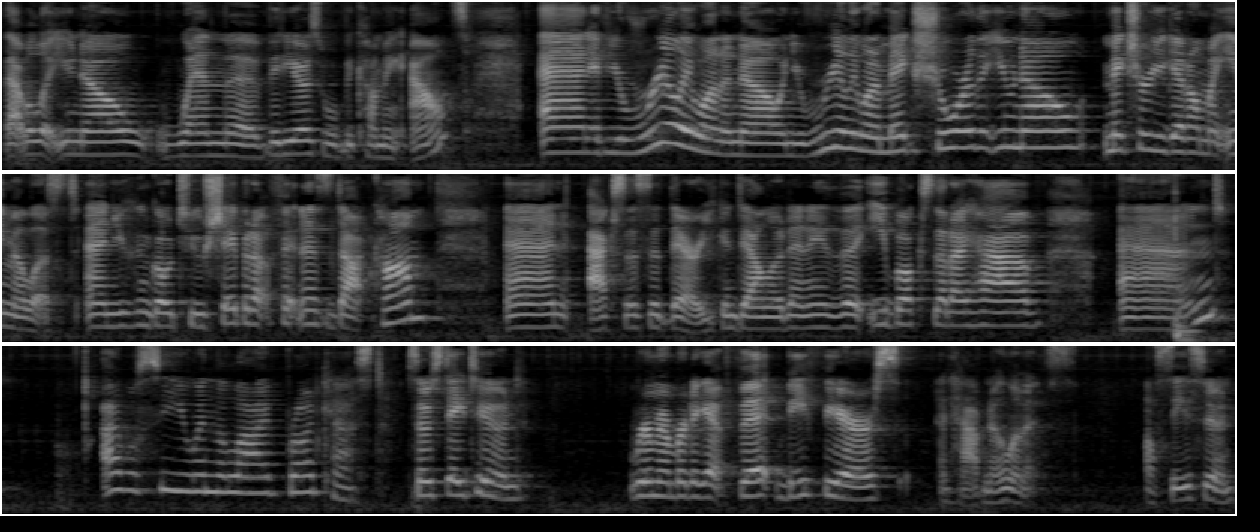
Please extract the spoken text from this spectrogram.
That will let you know when the videos will be coming out. And if you really want to know and you really want to make sure that you know, make sure you get on my email list. And you can go to shapeitupfitness.com and access it there. You can download any of the ebooks that I have and I will see you in the live broadcast. So stay tuned. Remember to get fit, be fierce, and have no limits. I'll see you soon.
